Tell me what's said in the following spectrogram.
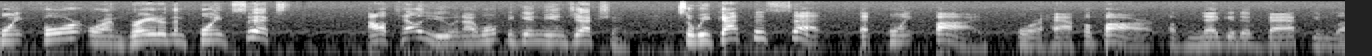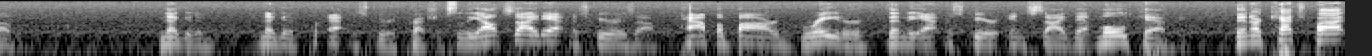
0.4 or I'm greater than 0.6, I'll tell you, and I won't begin the injection. So we've got this set at 0.5 or half a bar of negative vacuum level, negative negative atmospheric pressure. So the outside atmosphere is a half a bar greater than the atmosphere inside that mold cavity. Then our catch pot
